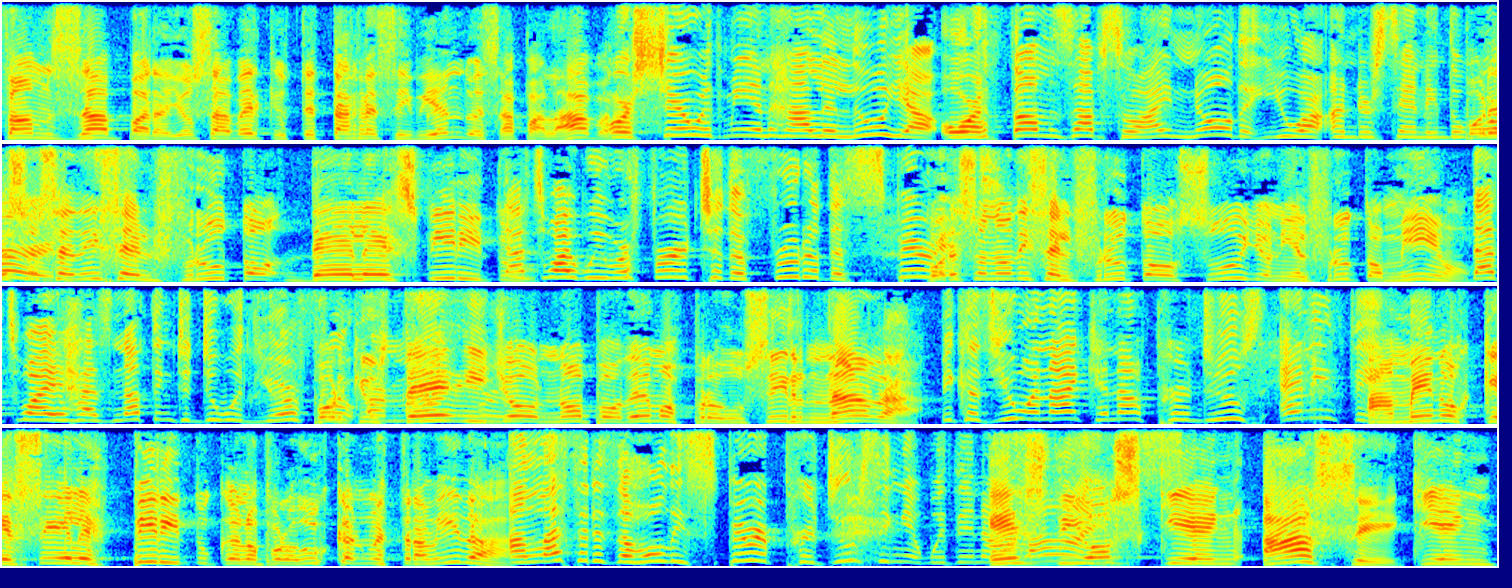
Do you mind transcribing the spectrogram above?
thumbs up para yo saber que usted está recibiendo esa palabra. or share with me in hallelujah or a thumbs up so I know that you are understanding the Por word. eso se dice el fruto del Espíritu. That's why we refer to the fruit of the Spirit. Por eso no dice el fruto suyo ni el fruto mío. That's why it has nothing to do with your fruit Porque or usted my y fruit. yo no podemos producir nada. Because you and I cannot produce anything A menos que sea el Espíritu que lo produzca en nuestra vida. unless it is the Holy Spirit producing it within our Es lives. Dios quien hace, quien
